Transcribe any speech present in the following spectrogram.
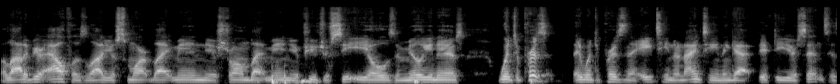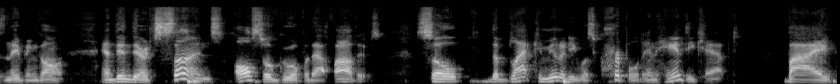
A lot of your alphas, a lot of your smart black men, your strong black men, your future CEOs and millionaires went to prison. They went to prison at 18 or 19 and got 50 year sentences and they've been gone. And then their sons also grew up without fathers. So the black community was crippled and handicapped by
